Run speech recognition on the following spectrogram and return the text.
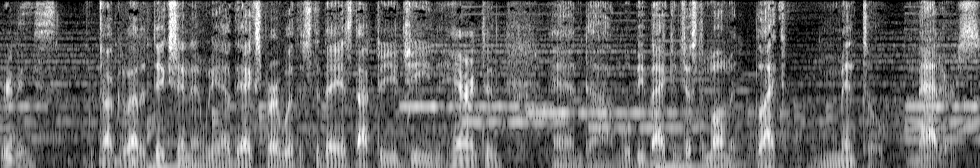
release. We're talking about addiction, and we have the expert with us today. It's Dr. Eugene Harrington, and uh, we'll be back in just a moment. Black Mental Matters.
